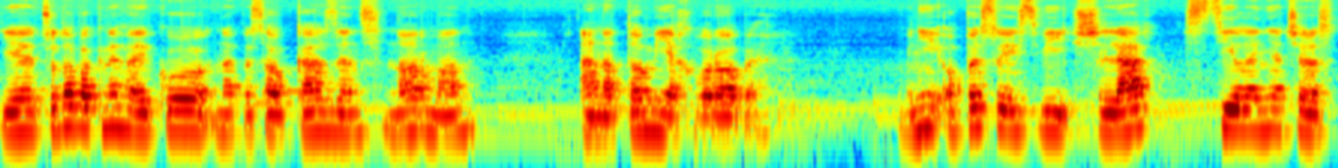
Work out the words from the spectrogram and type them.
Є чудова книга, яку написав Казенс Норман Анатомія хвороби. В ній описує свій шлях зцілення через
